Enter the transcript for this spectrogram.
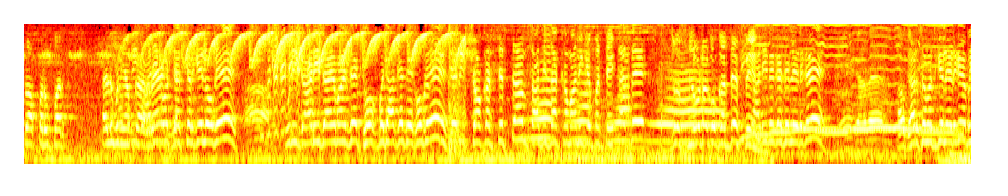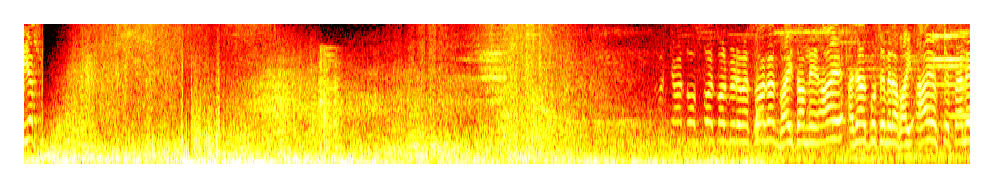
प्रॉपर ऊपर एल्यूमिनियम का रैक। टेस्ट करके लोगे। पूरी गाड़ी दाएँ बाएँ से ठोक बजा के देखोगे। शॉकर सिस्टम साथ ही साथ कमानी के पट्टे ऐसे जो लोडर को करते फेल गाड़ी में कैसे लेट गए? अब घर समझ के लेट गए भैया। दोस्तों एक और वीडियो में स्वागत। भाई सामने आए आजादपुर से मेरा भाई आए उससे पहले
